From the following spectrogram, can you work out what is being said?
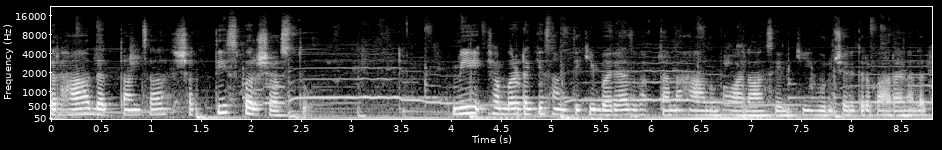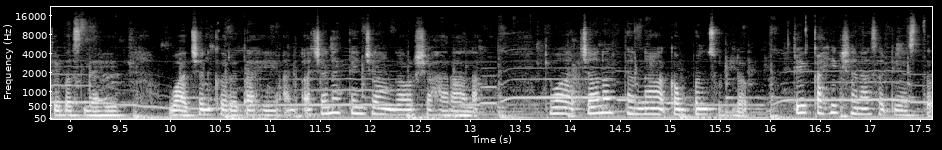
तर हा दत्तांचा शक्तिस्पर्श असतो. मी शंभर टक्के सांगते की बऱ्याच भक्तांना हा अनुभव आला असेल की गुरुचरित्र पारायणाला ते बसले आहेत वाचन करत आहे आणि अचानक त्यांच्या अंगावर शहारा आला. किंवा अचानक त्यांना कंपन सुटलं ते काही क्षणासाठी असतं.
